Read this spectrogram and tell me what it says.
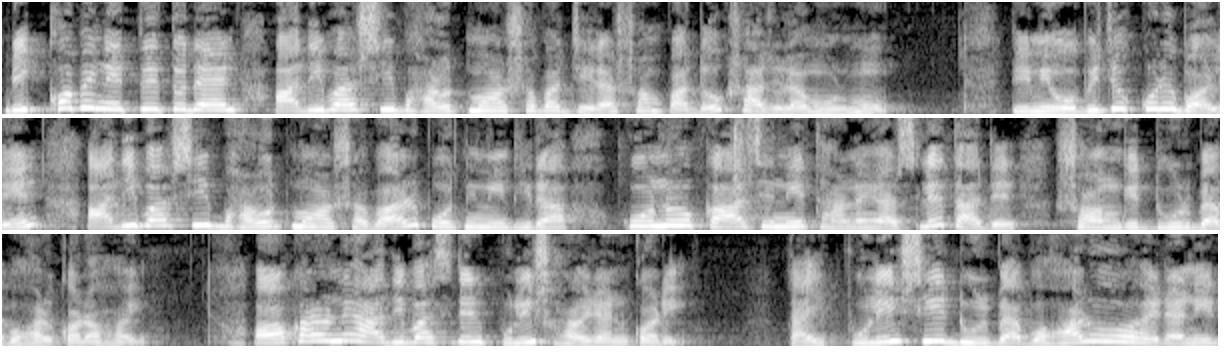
বিক্ষোভে নেতৃত্ব দেন আদিবাসী ভারত মহাসভার জেলা সম্পাদক সাজলা মুর্মু। তিনি অভিযোগ করে বলেন, আদিবাসী ভারত মহাসভার প্রতিনিধিরা কোনো কাজ নিয়ে থানায় আসলে তাদের সঙ্গে দুর্ব্যবহার করা হয়। অকারণে আদিবাসীদের পুলিশ হয়রান করে। তাই পুলিশই দুর্ব্যবহার ও হয়রানির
